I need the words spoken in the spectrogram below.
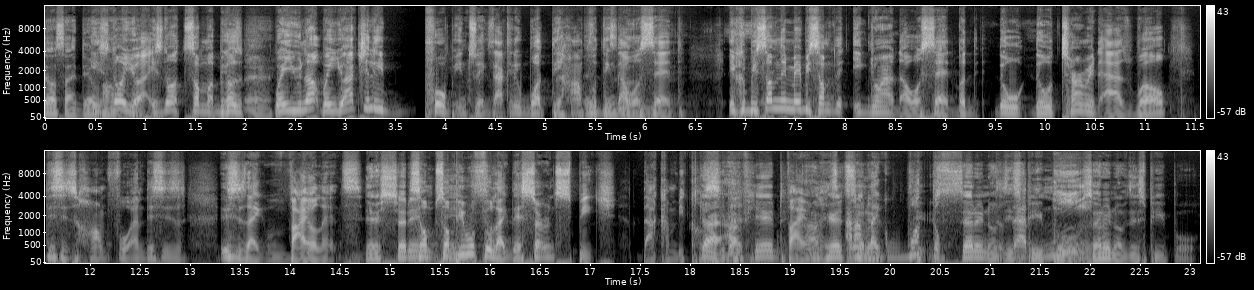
else's idea. it's not your it's not someone because Yeah. when you not when you actually probe into exactly what the harmful thing that was said it could be something maybe something ignorant that was said but they'll they'll term it as well this is harmful and this is this is like violence There's certain some some people feel like there's certain speech that can be Yeah, considered I've heard, violence I've heard and i'm certain like what the certain of these people, mean? certain of these people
